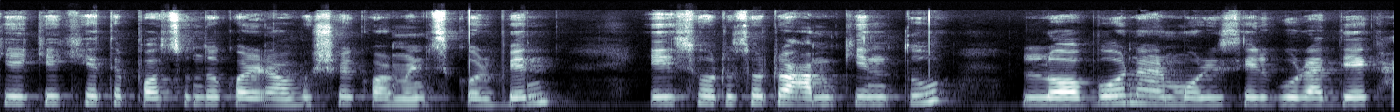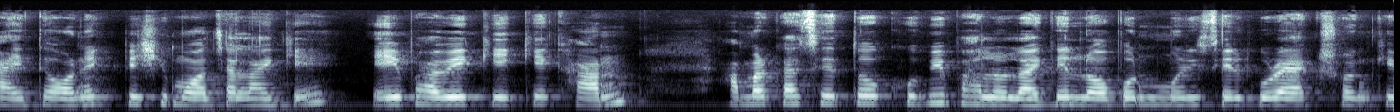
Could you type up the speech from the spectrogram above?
কে কে খেতে পছন্দ করেন অবশ্যই কমেন্টস করবেন। এই ছোট ছোট আম কিন্তু লবণ আর মরিচের গুঁড়া দিয়ে খাইতে অনেক বেশি মজা লাগে। এইভাবে কে কে খান? আমার কাছে তো খুবই ভালো লাগে লবণ, মরিচের গুঁড়া একসঙ্গে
